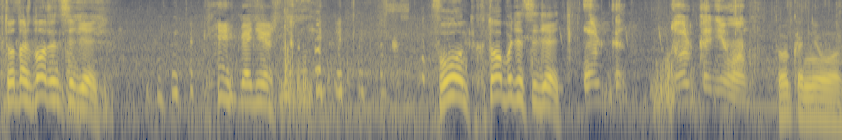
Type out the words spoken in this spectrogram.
Кто-то ж должен сидеть. Звісно. Фунт, кто будет сидеть? Только, только не он. Тільки не он.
